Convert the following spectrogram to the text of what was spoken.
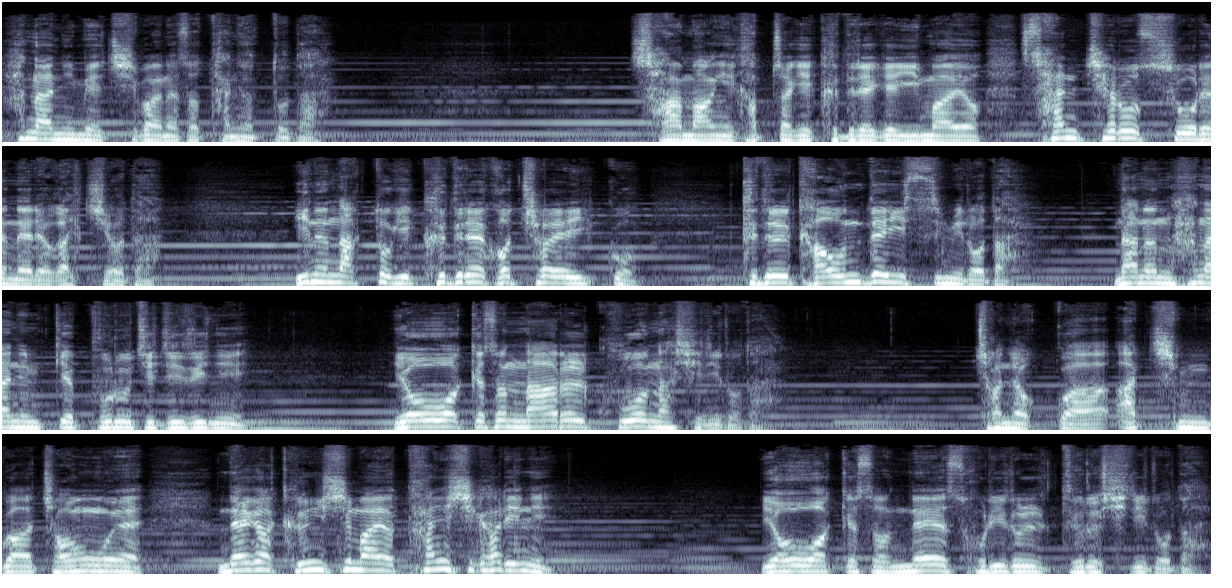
하나님의 집안에서 다녔도다. 사망이 갑자기 그들에게 임하여 산채로 수월에 내려갈지어다. 이는 악독이 그들의 거처에 있고 그들 가운데 있음이로다. 나는 하나님께 부르짖으리니 여호와께서 나를 구원하시리로다. 저녁과 아침과 정오에 내가 근심하여 탄식하리니 여호와께서 내 소리를 들으시리로다.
